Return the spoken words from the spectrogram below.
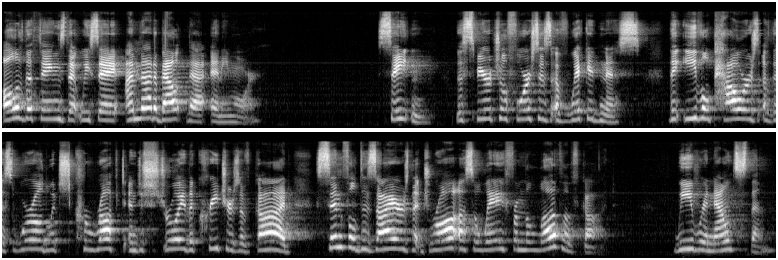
all of the things that we say, I'm not about that anymore. Satan, the spiritual forces of wickedness, the evil powers of this world which corrupt and destroy the creatures of God, sinful desires that draw us away from the love of God. We renounce them.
